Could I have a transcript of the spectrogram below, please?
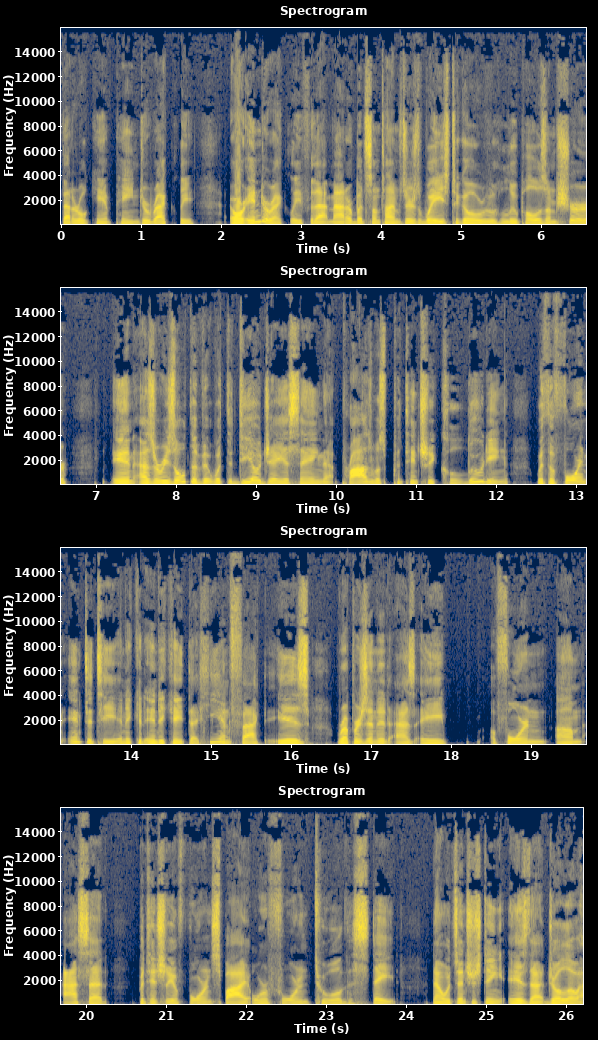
federal campaign directly or indirectly for that matter, but sometimes there's ways to go loopholes, I'm sure. And as a result of it, what the DOJ is saying that Pras was potentially colluding with a foreign entity, and it could indicate that he, in fact, is represented as a, a foreign um, asset, potentially a foreign spy or a foreign tool of the state. Now, what's interesting is that Jho Low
